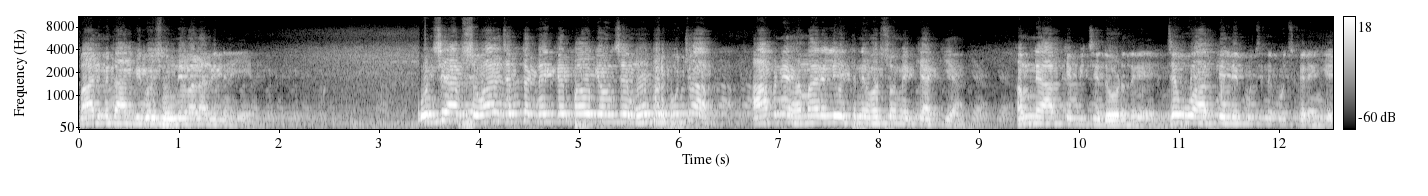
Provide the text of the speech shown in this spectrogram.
बाद में तो आपकी कोई सुनने वाला भी नहीं है। उनसे आप सवाल जब तक नहीं कर पाओगे, उनसे मुँह पर पूछो आप, आपने हमारे लिए इतने वर्षों में क्या किया? हमने आपके पीछे दौड़ गए जब वो आपके लिए कुछ न कुछ करेंगे।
